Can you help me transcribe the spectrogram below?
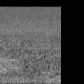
last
